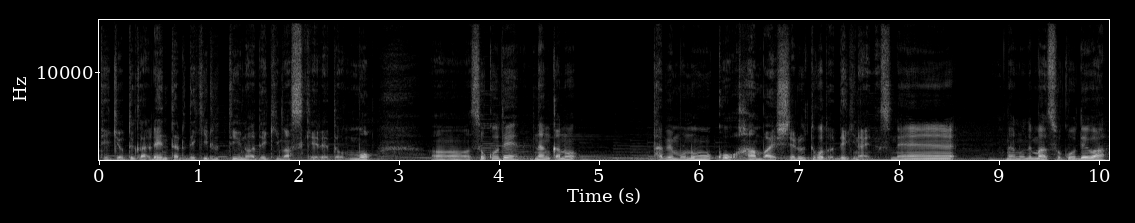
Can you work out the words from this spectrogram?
提供というかレンタルできるっていうのはできますけれどもあそこで何かの食べ物をこう販売してるってことはできないんですねなのでまあそこでは、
